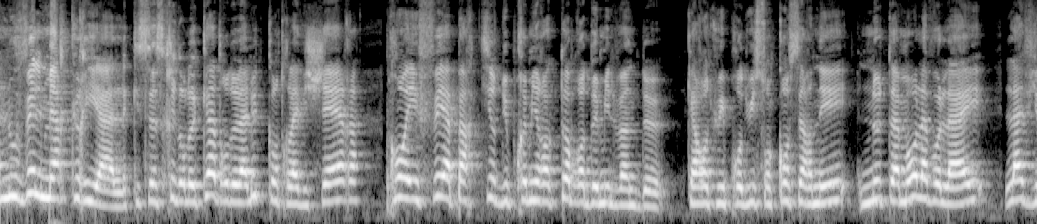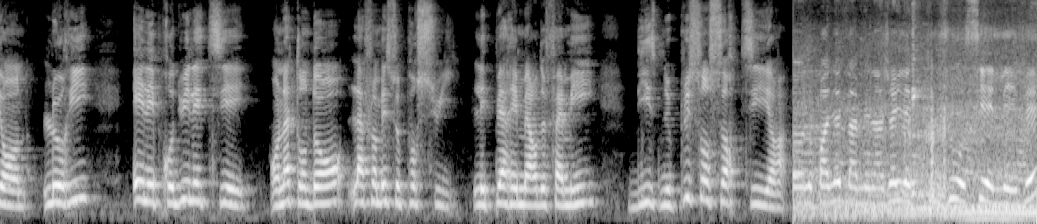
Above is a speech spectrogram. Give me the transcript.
nouvelle Mercuriale, qui s'inscrit dans le cadre de la lutte contre la vie chère, prend effet à partir du 1er octobre 2022. 48 produits sont concernés, notamment la volaille, la viande, le riz et les produits laitiers. En attendant, la flambée se poursuit. Les pères et mères de famille disent ne plus s'en sortir. Le panier de la ménagère il est toujours aussi élevé.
